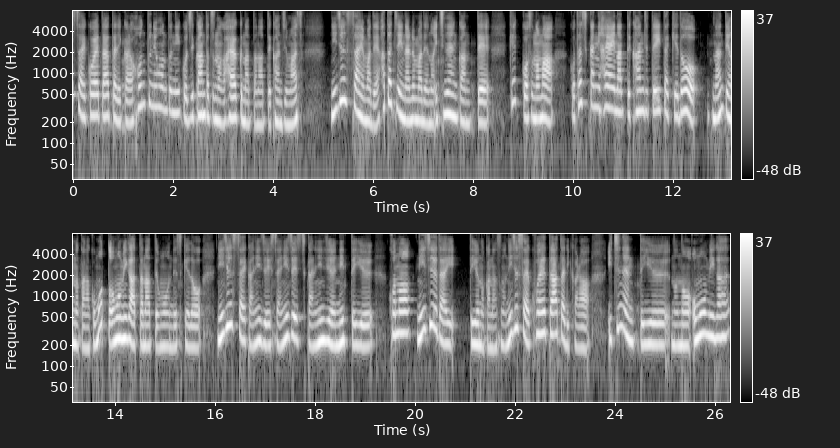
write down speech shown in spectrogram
歳超えたあたりから本当に本当にこう時間経つのが早くなったなって感じます。20歳まで、20歳になるまでの1年間って結構そのまあ、こう確かに早いなって感じていたけど、なんていうのかな、こうもっと重みがあったなって思うんですけど、20歳から21歳、21から22っていう、この20代っていうのかな、その20歳を超えたあたりから1年っていうのの重みが、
